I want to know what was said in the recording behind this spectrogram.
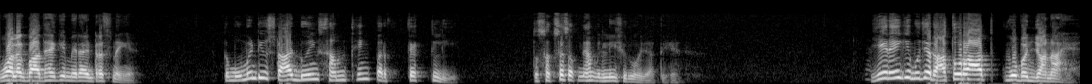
वो अलग बात है कि मेरा इंटरेस्ट नहीं है। तो moment you start doing something perfectly तो सक्सेस अपने आप मिलनी शुरू हो जाती है। ये नहीं कि मुझे रातों रात वो बन जाना है।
